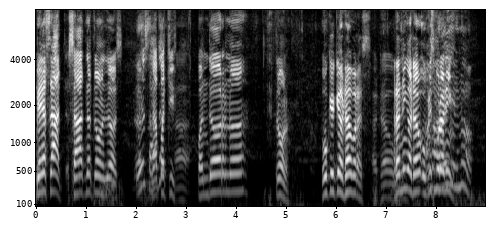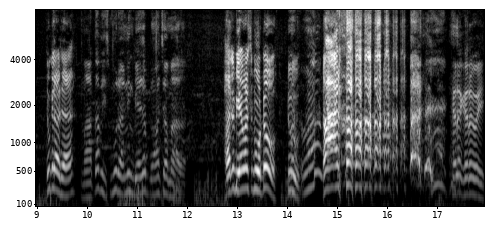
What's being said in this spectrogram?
બે સાત સાત ને ત્રણ દસ. ના પચીસ. પંદર ને ત્રણ. ઓકે ઓકે અઢાર વર્ષ. રનિંગ અઢાર ઓગણીસમું રનિંગ તું કેટલા છે માતા વિસ્મુ રનિંગ બે હજાર પાંચ છે મારે. હા તો બે વર્ષ મોટો. તું. ખરે ખરે ભાઈ.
